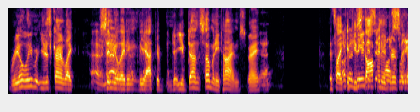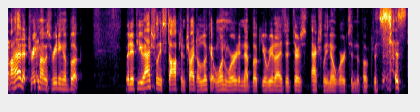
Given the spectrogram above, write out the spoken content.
really. You're just kind of like Oh, no. simulating the act of you've done so many times, right? Yeah. It's like if you stop in a dream, like, I had a dream I was reading a book. But if you actually stopped and tried to look at one word in that book, you'll realize that there's actually no words in the book. It's just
